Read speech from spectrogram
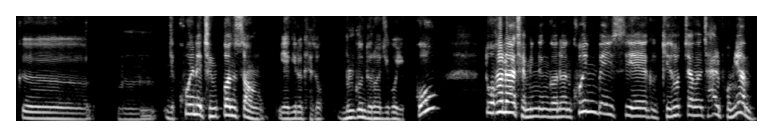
그, 음, 이제 코인의 증권성 얘기를 계속 물고 늘어지고 있고, 또 하나 재밌는 거는 코인베이스의 그 기소장을 잘 보면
